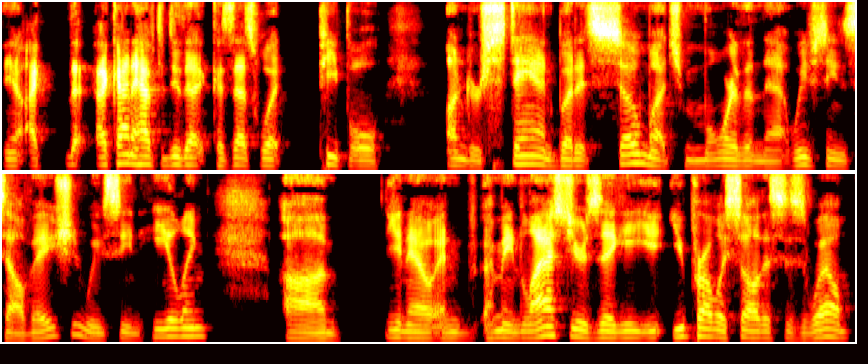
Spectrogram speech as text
You know, I I kind of have to do that because that's what people understand, but it's so much more than that. We've seen salvation, we've seen healing, um, you know, and I mean, last year, Ziggy, you, you probably saw this as well.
